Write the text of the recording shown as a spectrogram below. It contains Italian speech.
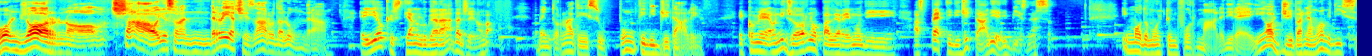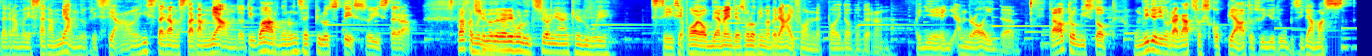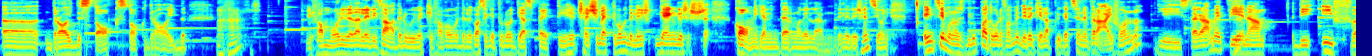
Buongiorno, ciao, io sono Andrea Cesaro da Londra. E io Cristiano Lugarà da Genova. Bentornati su Punti Digitali. E come ogni giorno parleremo di aspetti digitali e di business. In modo molto informale, direi. Oggi parliamo proprio di Instagram che sta cambiando, Cristiano. Instagram sta cambiando, ti guardo, non sei più lo stesso Instagram. Sta facendo delle rivoluzioni anche lui. Sì, sì, poi ovviamente solo prima per iPhone e poi dopo per, per gli Android. Tra l'altro ho visto un video di un ragazzo scoppiato su YouTube, si chiama uh, Droid Stock, Stock Droid. Uh-huh. Mi fa morire dalle risate lui perché fa proprio delle cose che tu non ti aspetti, cioè ci mette proprio delle gang comiche all'interno della, delle recensioni e insieme uno sviluppatore fa vedere che l'applicazione per iPhone di Instagram è piena di if,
